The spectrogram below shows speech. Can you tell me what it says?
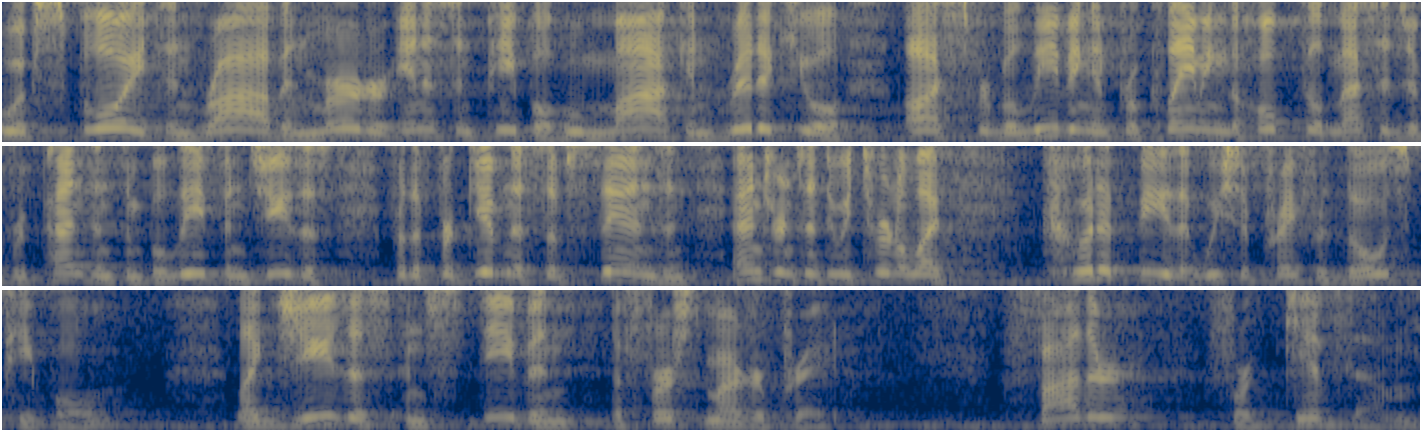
who exploit and rob and murder innocent people, who mock and ridicule us for believing and proclaiming the hope filled message of repentance and belief in Jesus for the forgiveness of sins and entrance into eternal life. Could it be that we should pray for those people like Jesus and Stephen, the first martyr, prayed? Father, forgive them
